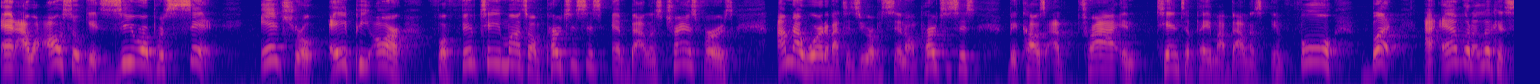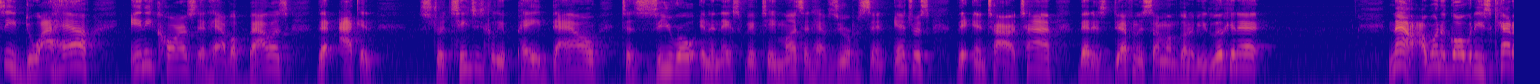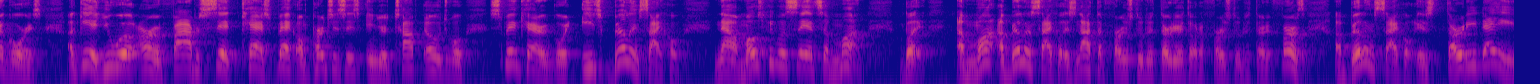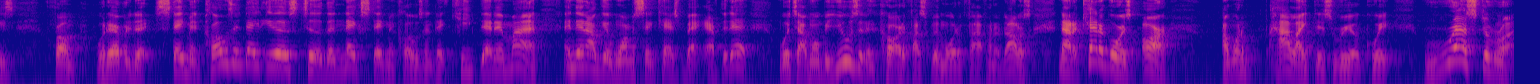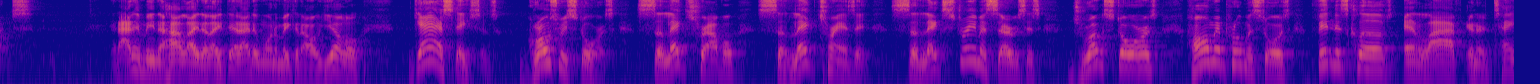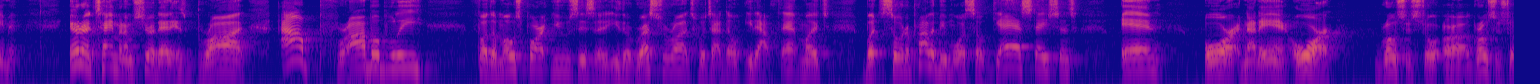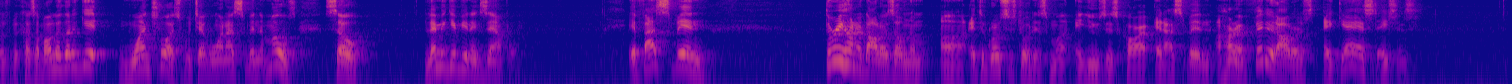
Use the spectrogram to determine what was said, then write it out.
And I will also get 0% intro APR for 15 months on purchases and balance transfers. I'm not worried about the 0% on purchases because I try and tend to pay my balance in full, but I am going to look and see do I have any cards that have a balance that I can strategically pay down to zero in the next 15 months and have 0% interest the entire time, that is definitely something I'm going to be looking at. Now, I want to go over these categories. Again, you will earn 5% cash back on purchases in your top eligible spend category each billing cycle. Now, most people say it's a month, but a month a billing cycle is not the first through the 30th or the first through the 31st. A billing cycle is 30 days from whatever the statement closing date is to the next statement closing date. Keep that in mind. And then I'll get 1% cash back after that, which I won't be using the card if I spend more than $500. Now, the categories are, I want to highlight this real quick restaurants. And I didn't mean to highlight it like that, I didn't want to make it all yellow. Gas stations, grocery stores, select travel, select transit, select streaming services, drugstores, home improvement stores, fitness clubs, and live entertainment. Entertainment, I'm sure that is broad. I'll probably, for the most part, use this at either restaurants, which I don't eat out that much, but so it'll probably be more so gas stations and or not and or grocery store uh, grocery stores because I'm only going to get one choice, whichever one I spend the most. So let me give you an example. If I spend three hundred dollars on them uh, at the grocery store this month and use this card, and I spend one hundred fifty dollars at gas stations,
